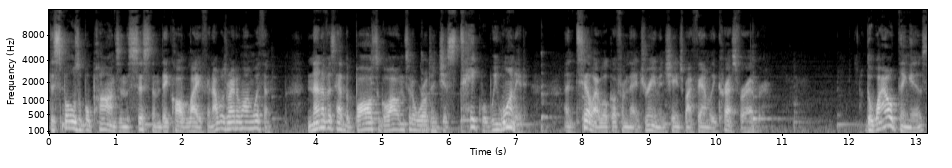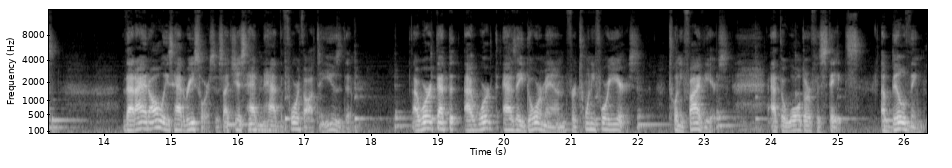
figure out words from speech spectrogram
disposable pawns in the system they called life, and I was right along with them. None of us had the balls to go out into the world and just take what we wanted until I woke up from that dream and changed my family crest forever. The wild thing is that I had always had resources. I just hadn't had the forethought to use them. I worked at the I worked as a doorman for 24 years, 25 years at the Waldorf Estates, a building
